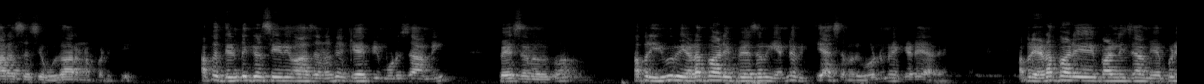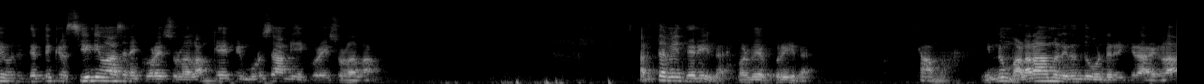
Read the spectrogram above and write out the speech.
ஆர்எஸ்எஸ் உதாரணப்படுத்தி. அப்ப திண்டுக்கல் சீனிவாசனுக்கும் கே பி முனுசாமி பேசுனதுக்கும் அப்புறம் இவர் எடப்பாடி பேசுனதுக்கு என்ன வித்தியாசம் இருக்கு? ஒண்ணுமே கிடையாது. அப்புறம் எடப்பாடி பழனிசாமி எப்படி வந்து திண்டுக்கல் சீனிவாசனை குறை சொல்லலாம் கே பி முனுசாமியை குறை சொல்லலாம்? அர்த்தமே தெரியல ஒன்றுமே புரியல. ஆமா இன்னும் வளராமல் இருந்து கொண்டிருக்கிறார்களா?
